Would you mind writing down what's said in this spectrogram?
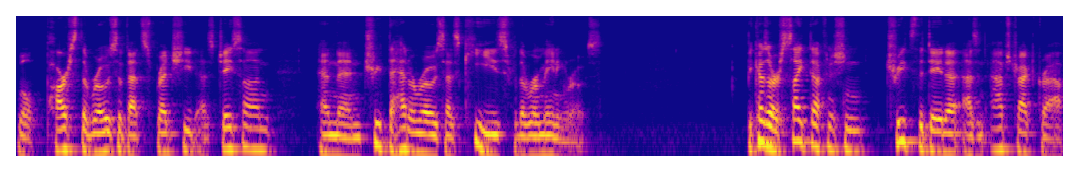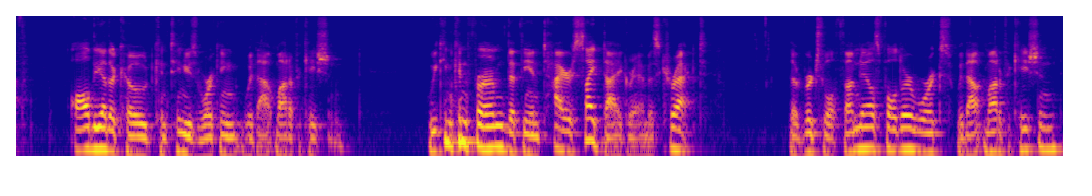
We'll parse the rows of that spreadsheet as JSON, and then treat the header rows as keys for the remaining rows. Because our site definition treats the data as an abstract graph, all the other code continues working without modification. We can confirm that the entire site diagram is correct. The virtual thumbnails folder works without modification.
